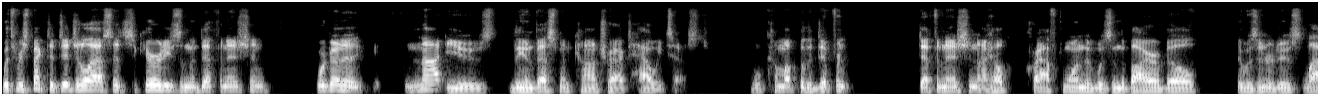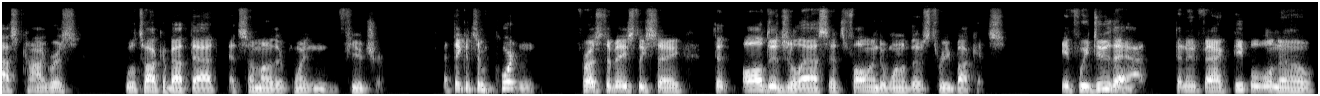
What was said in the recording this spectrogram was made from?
With respect to digital asset securities and the definition, we're going to not use the investment contract Howey test. We'll come up with a different definition. I helped craft one that was in the buyer bill that was introduced last Congress. We'll talk about that at some other point in the future. I think it's important for us to basically say that all digital assets fall into one of those three buckets. If we do that, then in fact, people will know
